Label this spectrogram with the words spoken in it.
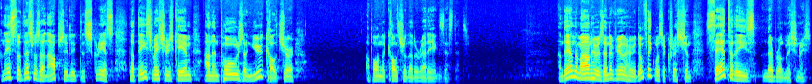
And they thought this was an absolute disgrace that these missionaries came and imposed a new culture upon the culture that already existed. And then the man who was interviewing, who I don't think was a Christian, said to these liberal missionaries,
